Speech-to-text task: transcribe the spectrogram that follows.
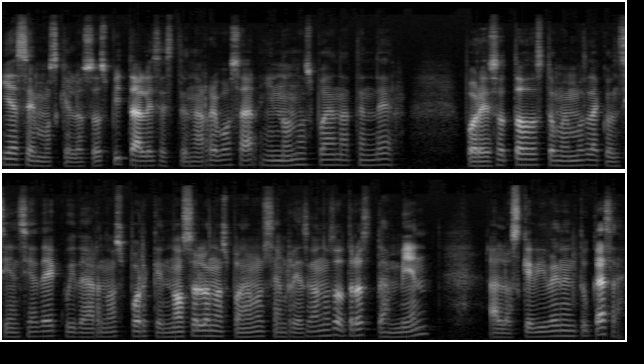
y hacemos que los hospitales estén a rebosar y no nos puedan atender. Por eso todos tomemos la conciencia de cuidarnos porque no solo nos ponemos en riesgo a nosotros, también a los que viven en tu casa.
